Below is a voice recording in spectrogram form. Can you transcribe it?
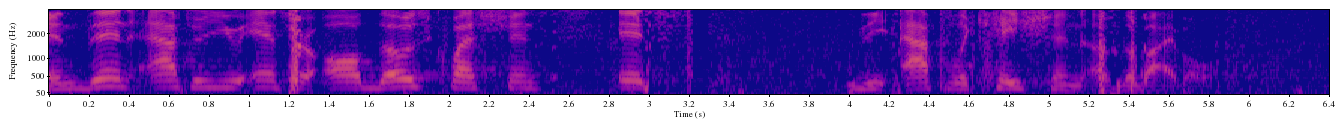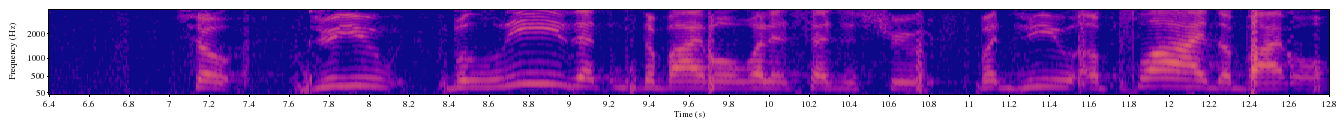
And then after you answer all those questions, it's the application of the Bible. So, do you believe that the Bible, what it says, is true, but do you apply the Bible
